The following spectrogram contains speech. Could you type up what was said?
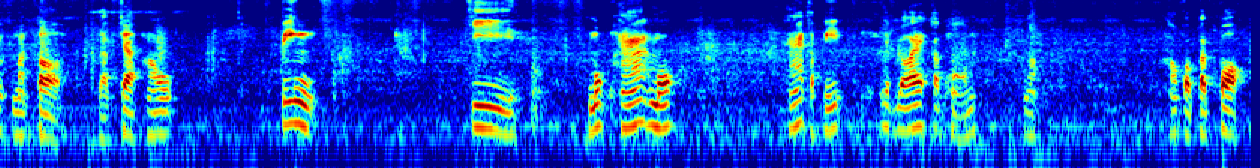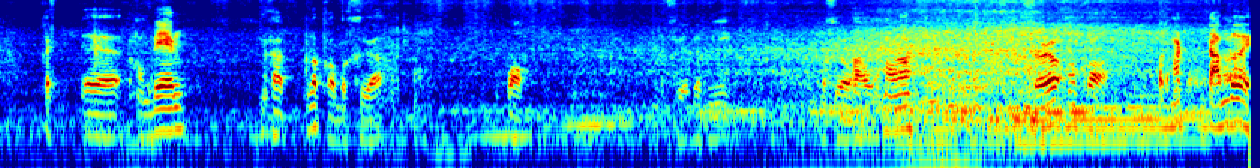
ยกมาต่อหลังจากเราปิ้งจี มกห้ามกห้ากะปิ เรียบร้อยกับหอมเนาะเขาก็ไปปอกกับเออหอมแดงนะครับ แล้วก็บะเขือ ปอกบะเขือแบบนี้บะเขือเผาเขาเนาะเสร็จแล้วเขาก็มัดจำเลย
